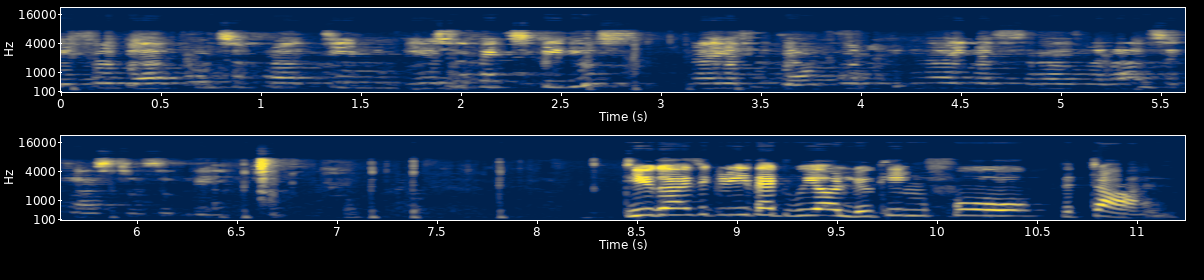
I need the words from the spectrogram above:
Juffrou Dalpot se graad 10 besigheidstudies na Juffrou Dalpot na Juffrou Malanse klas asseblief. Do you guys agree that we are looking for the time?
